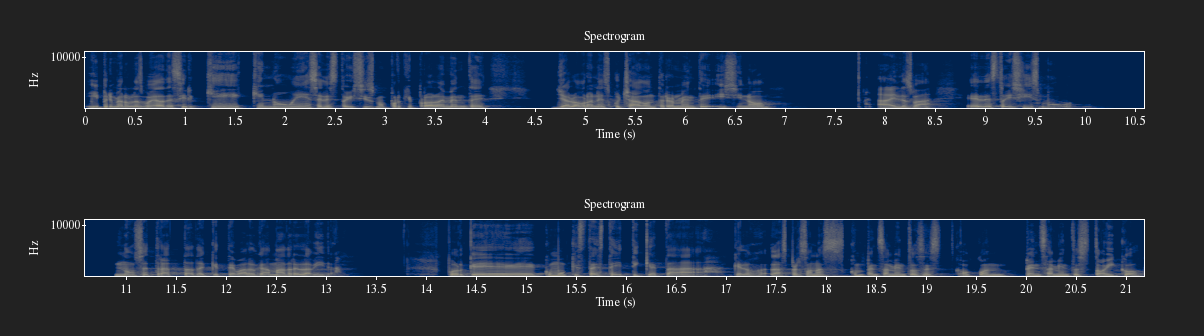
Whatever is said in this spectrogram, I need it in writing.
Y primero les voy a decir qué, qué no es el estoicismo, porque probablemente ya lo habrán escuchado anteriormente y si no, ahí les va. El estoicismo no se trata de que te valga madre la vida. Porque como que está esta etiqueta que las personas con pensamientos o con pensamiento estoico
